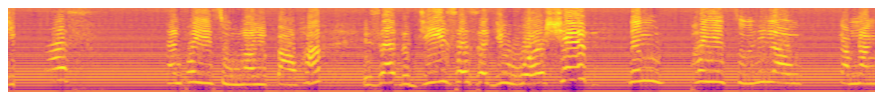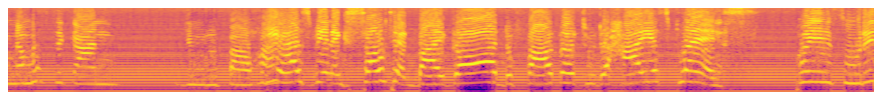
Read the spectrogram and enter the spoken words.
Jesus? นั่นพระเยซูของเราหรือเปล่าคะ Is that the Jesus that you worship? นั่นพระเยซูที่เรากำลังน He has been exalted by God the Father to the highest place. พระเยซูได้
